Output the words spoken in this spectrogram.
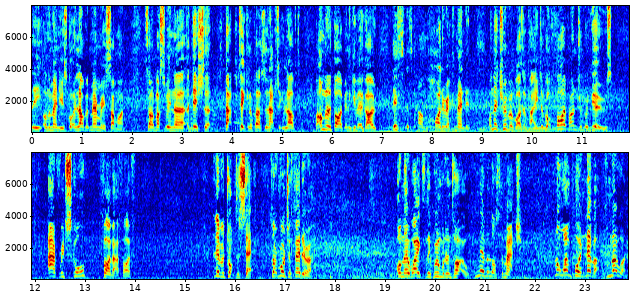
the on the menu. It's got in love and memory of someone. So it must have been a, a dish that that particular person absolutely loved. But I'm going to dive in and give it a go. This has come highly recommended on their TripAdvisor page. They've got 500 reviews. Average score five out of five. Never dropped a set. It's like Roger Federer on their way to the Wimbledon title. Never lost a match. Not one point, never, from no one.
